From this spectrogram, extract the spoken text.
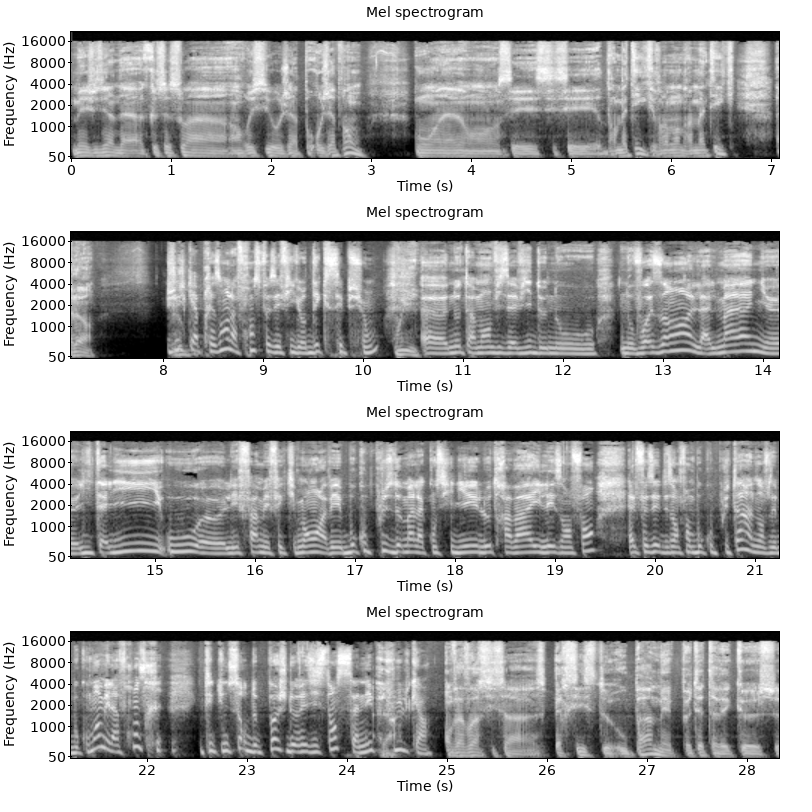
mais je veux dire euh, que ce soit en Russie ou au Japon, au Japon où on, c'est dramatique, vraiment dramatique. Alors, Jusqu'à présent, la France faisait figure d'exception, oui, euh, notamment vis-à-vis de nos, nos voisins, l'Allemagne, euh, l'Italie, où euh, les femmes, effectivement, avaient beaucoup plus de mal à concilier le travail, les enfants. Elles faisaient des enfants beaucoup plus tard, elles en faisaient beaucoup moins, mais la France était une sorte de poche de résistance, ça n'est plus le cas. On va voir si ça persiste ou pas, mais peut-être avec ce-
